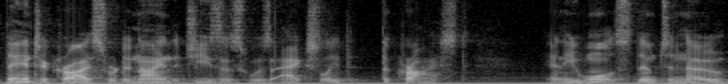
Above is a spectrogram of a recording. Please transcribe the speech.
The Antichrist were denying that Jesus was actually the Christ. And he wants them to know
